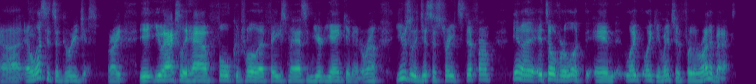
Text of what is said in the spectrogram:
Uh, unless it's egregious, right? You, you, actually have full control of that face mask and you're yanking it around. Usually, just a straight stiff arm, you know, it's overlooked. And like like you mentioned for the running backs,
